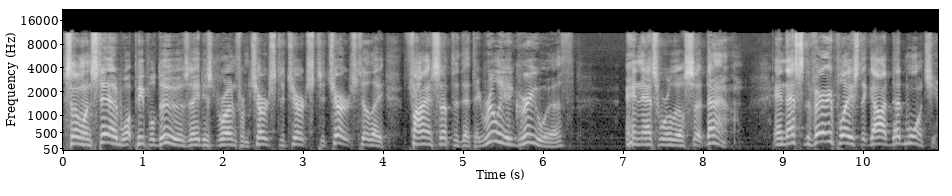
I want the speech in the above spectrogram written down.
So instead, what people do is they just run from church to church to church till they find something that they really agree with and that's where they'll sit down. And that's the very place that God doesn't want you.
